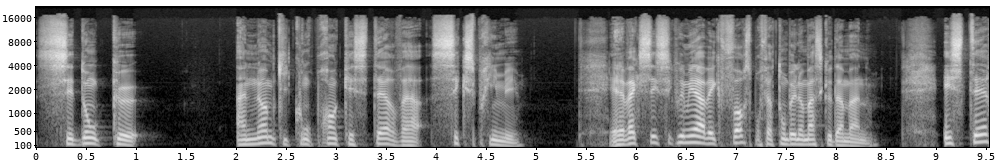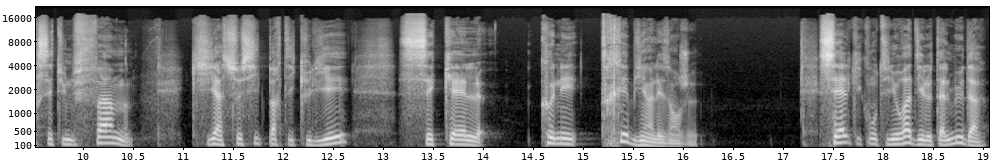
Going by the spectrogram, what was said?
c'est donc euh, un homme qui comprend qu'Esther va s'exprimer. Elle va s'exprimer avec force pour faire tomber le masque d'Aman. Esther, c'est une femme qui a ceci de particulier, c'est qu'elle connaît très bien les enjeux. C'est elle qui continuera, dit le Talmud, à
